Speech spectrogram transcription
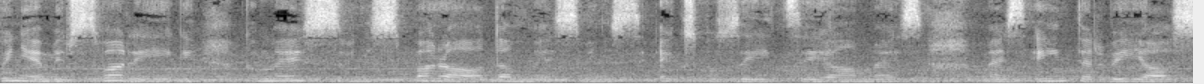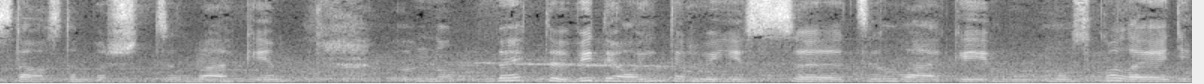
Viņiem ir svarīgi, ka mēs viņus parādām, mēs viņus ekspozīcijā, mēs, mēs intervijās stāstam par cilvēkiem. Nu, bet video intervijas eh, cilvēki, mūsu kolēģi,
